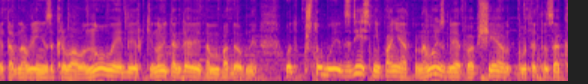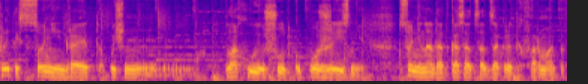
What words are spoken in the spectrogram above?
это обновление закрывало новые дырки, ну и так далее и тому подобное. Вот что будет здесь, непонятно. На мой взгляд, вообще вот эта закрытость Sony играет очень плохую шутку по жизни. Sony надо отказаться от закрытых форматов.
